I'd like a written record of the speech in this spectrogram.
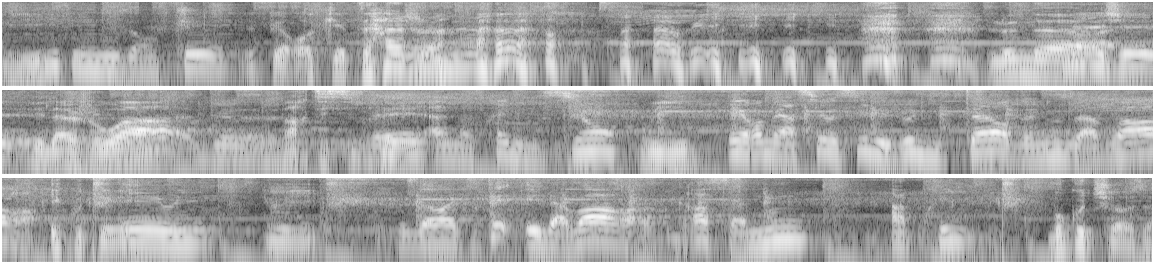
Oui. qui nous ont fait Le perroquetage, Ah oui. l'honneur Ben, et la joie de de participer. à notre émission Oui, et remercier aussi les auditeurs de nous avoir Écoutés. Et oui, oui. de nous avoir écoutés et d'avoir, grâce à nous, appris. Beaucoup de choses.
